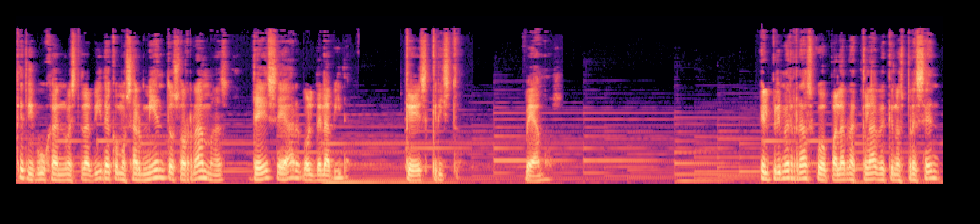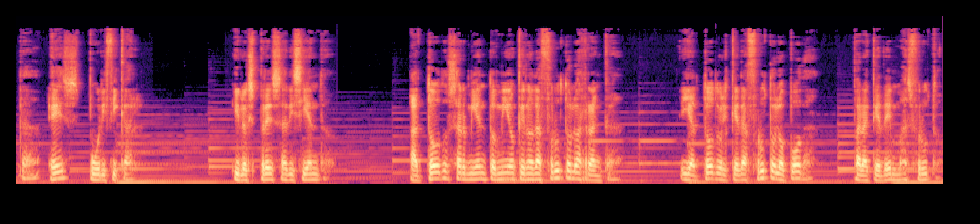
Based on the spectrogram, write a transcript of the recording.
que dibujan nuestra vida como sarmientos o ramas de ese árbol de la vida, que es Cristo. Veamos. El primer rasgo o palabra clave que nos presenta es purificar. Y lo expresa diciendo, A todo sarmiento mío que no da fruto lo arranca, y a todo el que da fruto lo poda, para que dé más fruto.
